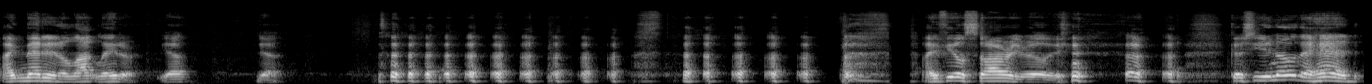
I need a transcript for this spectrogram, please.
I met it a lot later. Yeah. Yeah. I feel sorry, really. Because you know the head,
